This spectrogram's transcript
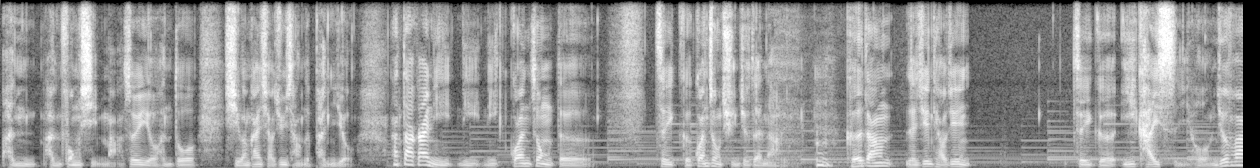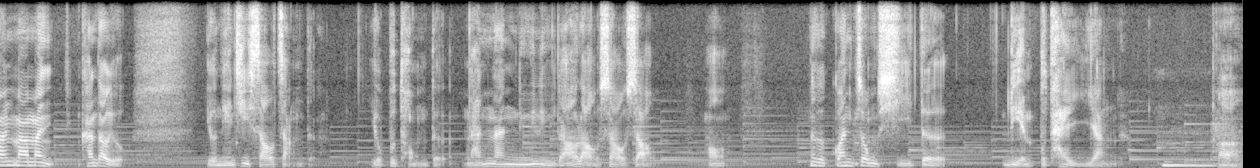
很很风行嘛，所以有很多喜欢看小剧场的朋友。那大概你你你观众的这个观众群就在那里。嗯。可是当人间条件这个一开始以后，你就发现慢慢看到有有年纪稍长的，有不同的男男女女、老老少少，哦，那个观众席的脸不太一样了。嗯。啊。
